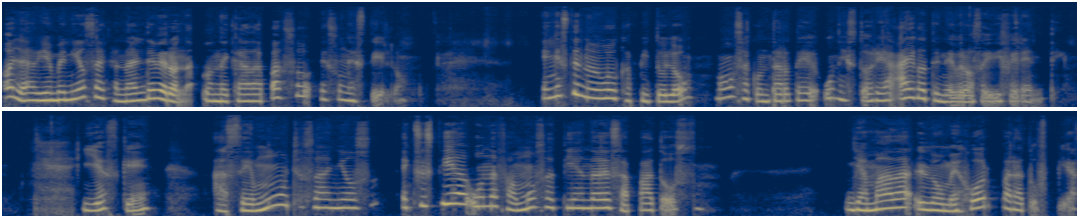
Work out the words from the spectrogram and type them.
Hola, bienvenidos al canal de Verona, donde cada paso es un estilo. En este nuevo capítulo vamos a contarte una historia algo tenebrosa y diferente. Y es que hace muchos años existía una famosa tienda de zapatos llamada Lo mejor para tus pies.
